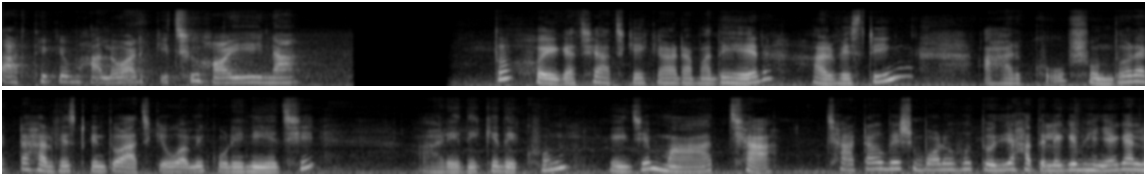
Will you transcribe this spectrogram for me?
তার থেকে ভালো আর কিছু হয়ই না। তো হয়ে গেছে আজকেকার আমাদের হারভেস্টিং। আর খুব সুন্দর একটা হারভেস্ট কিন্তু আজকেও আমি করে নিয়েছি। আর এদিকে দেখুন, এই যে মাছ ছা। ছাটাও বেশ বড় হতো যে হাতে লেগে ভেঙে গেল।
